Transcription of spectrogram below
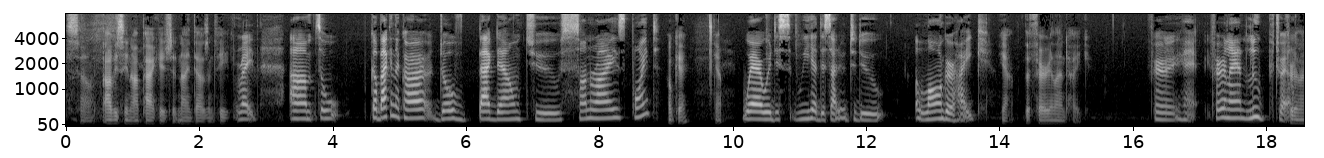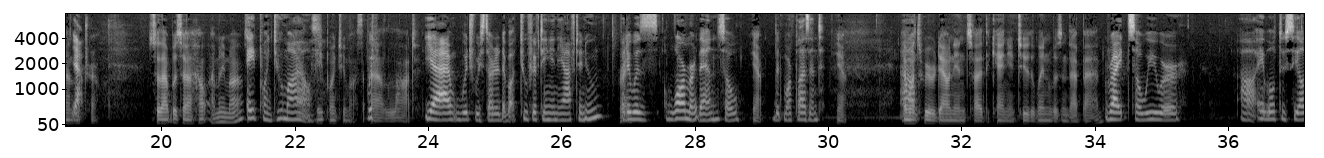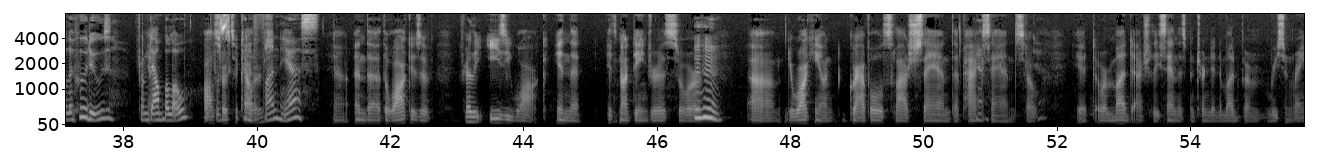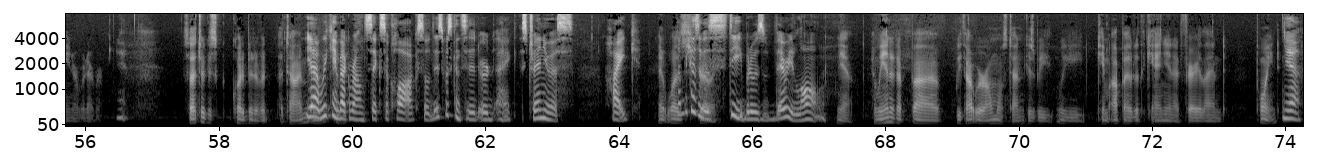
So obviously not packaged at nine thousand feet. Right. Um, so got back in the car, drove back down to Sunrise Point. Okay, yeah, where we dis- we had decided to do a longer hike, yeah, the Fairyland hike, Fairy, Fairyland Loop Trail. Fairyland yeah, Loop Trail. So that was uh, how how many miles? eight point two miles. Eight point two miles. Which- a lot. Yeah, which we started about two fifteen in the afternoon, but it was warmer then, so Yeah, a bit more pleasant. yeah. And Um, once we were down inside the canyon too, the wind wasn't that bad. Right, so we were uh, able to see all the hoodoos from Yeah. down below. All sorts of kind colours. fun, yes. Yeah, and the the walk is a fairly easy walk in that it's not dangerous or Mm-hmm. Um, you're walking on gravel slash sand, the pack Yeah. sand, so it or mud actually sand that's been turned into mud from recent rain or whatever. Yeah. So that took us quite a bit of a, a time. Yeah, we came back around six o'clock, so this was considered a strenuous hike. It was Not because it was steep, but it was very long. yeah, and we ended up. Uh, we thought we were almost done because we we came up out of the canyon at Fairyland Point, Yeah.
